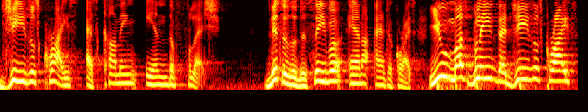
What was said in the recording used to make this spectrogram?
Jesus Christ as coming in the flesh. This is a deceiver and an antichrist. You must believe that Jesus Christ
